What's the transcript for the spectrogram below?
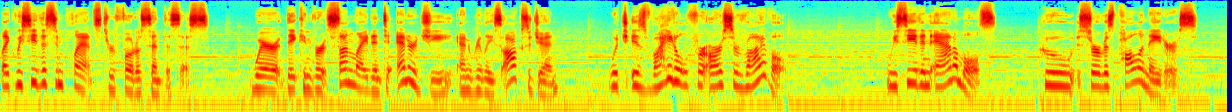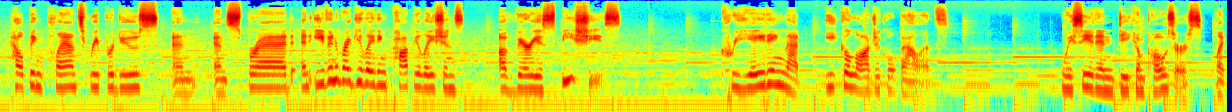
Like we see this in plants through photosynthesis, where they convert sunlight into energy and release oxygen, which is vital for our survival. We see it in animals who serve as pollinators, helping plants reproduce and, and spread, and even regulating populations of various species, creating that ecological balance. We see it in decomposers like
